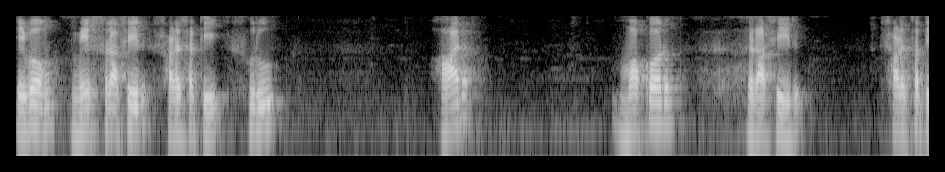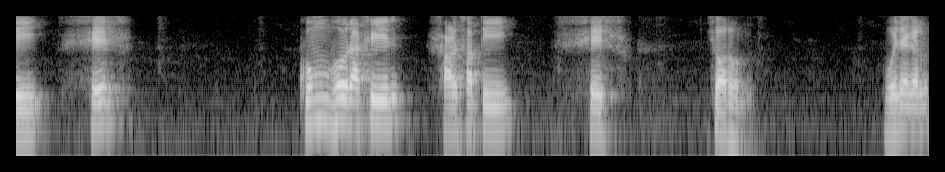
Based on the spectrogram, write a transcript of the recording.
এবং মেষ রাশির সাড়ে শুরু। আর মকর রাশির সাড়ে শেষ। কুম্ভ রাশির সাড়ে শেষ চরণ। বোঝা গেল?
